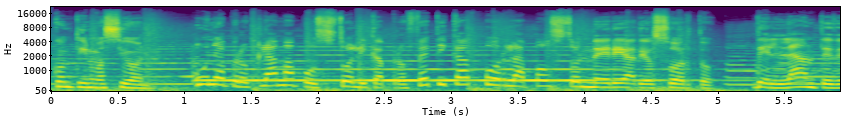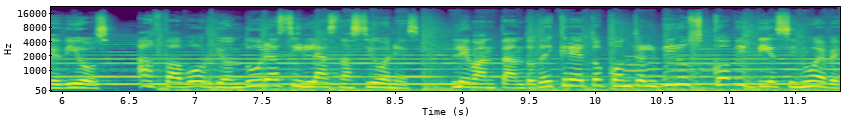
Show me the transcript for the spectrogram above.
continuación, una proclama apostólica profética por la apóstol Nerea de Osorto, delante de Dios, a favor de Honduras y las naciones, levantando decreto contra el virus COVID-19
